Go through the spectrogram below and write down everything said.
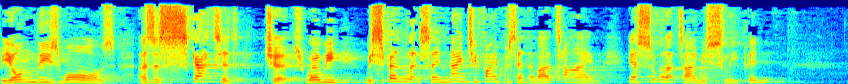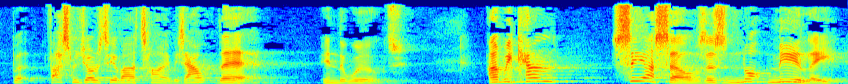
beyond these walls, as a scattered church, where we, we spend, let's say, 95% of our time. Yes, some of that time is sleeping, but vast majority of our time is out there in the world. And we can see ourselves as not merely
